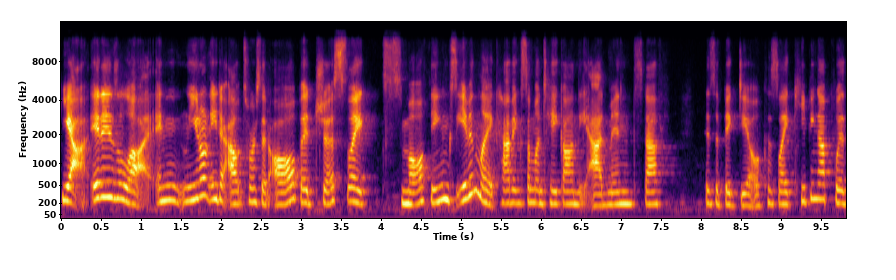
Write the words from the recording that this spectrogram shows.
Yeah it is a lot and you don't need to outsource it all but just like small things even like having someone take on the admin stuff is a big deal because like keeping up with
